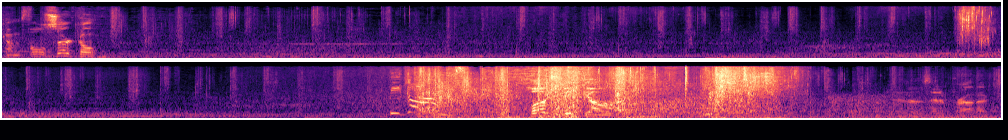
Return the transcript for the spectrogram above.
Come full circle. Be gone! Bugs be gone. I don't know, is that a product?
